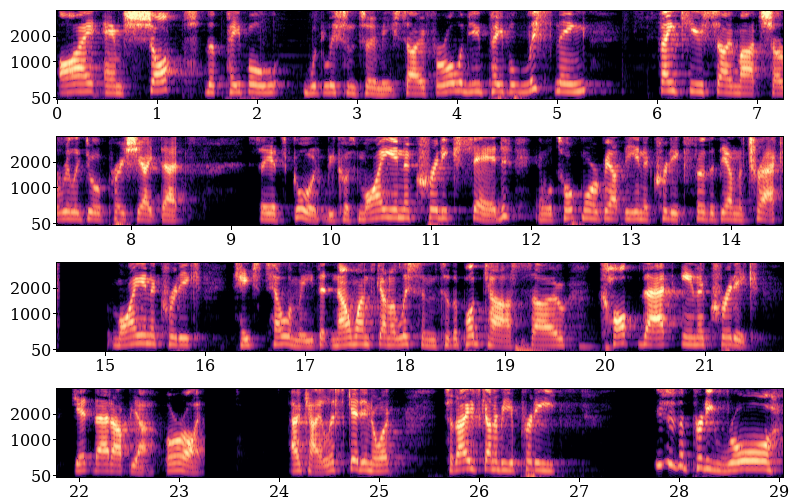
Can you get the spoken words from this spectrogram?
I am shocked that people would listen to me. So, for all of you people listening, thank you so much. I really do appreciate that. See, it's good because my inner critic said, and we'll talk more about the inner critic further down the track. My inner critic keeps telling me that no one's going to listen to the podcast. So, cop that inner critic. Get that up, yeah. All right. Okay, let's get into it. Today's going to be a pretty, this is a pretty raw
